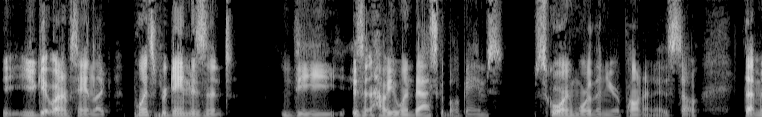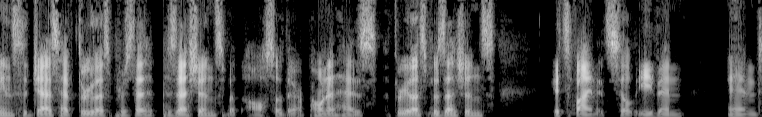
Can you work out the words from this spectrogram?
you get what I'm saying. Like points per game isn't the isn't how you win basketball games. Scoring more than your opponent is. So that means the Jazz have three less possessions, but also their opponent has three less possessions. It's fine. It's still even, and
